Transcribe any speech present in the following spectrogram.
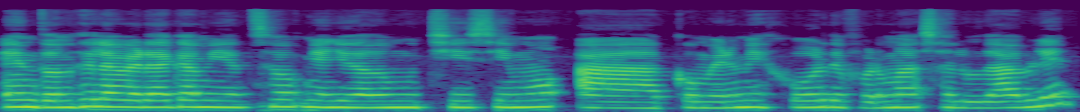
Entonces la verdad que a mí esto me ha ayudado muchísimo a comer mejor de forma saludable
